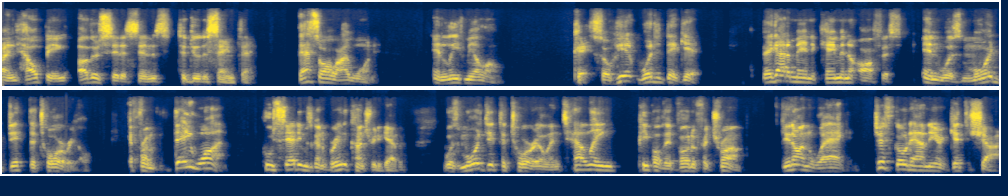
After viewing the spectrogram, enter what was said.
and helping other citizens to do the same thing. That's all I wanted. And leave me alone. Okay, so here, what did they get? They got a man that came into office and was more dictatorial from day one, who said he was going to bring the country together, was more dictatorial in telling people that voted for Trump, get on the wagon, just go down there and get the shot,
